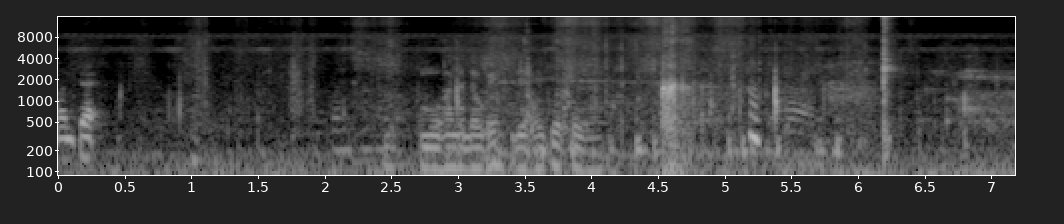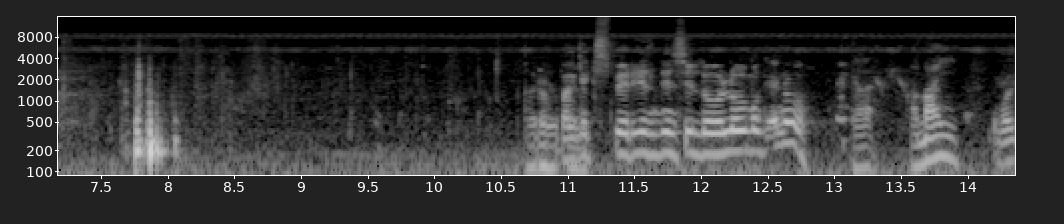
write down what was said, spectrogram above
Ante. Kumuha na daw eh, hindi ako kukuha. Pero pag-experience din si Lolo mag ano, Kamay. mag,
